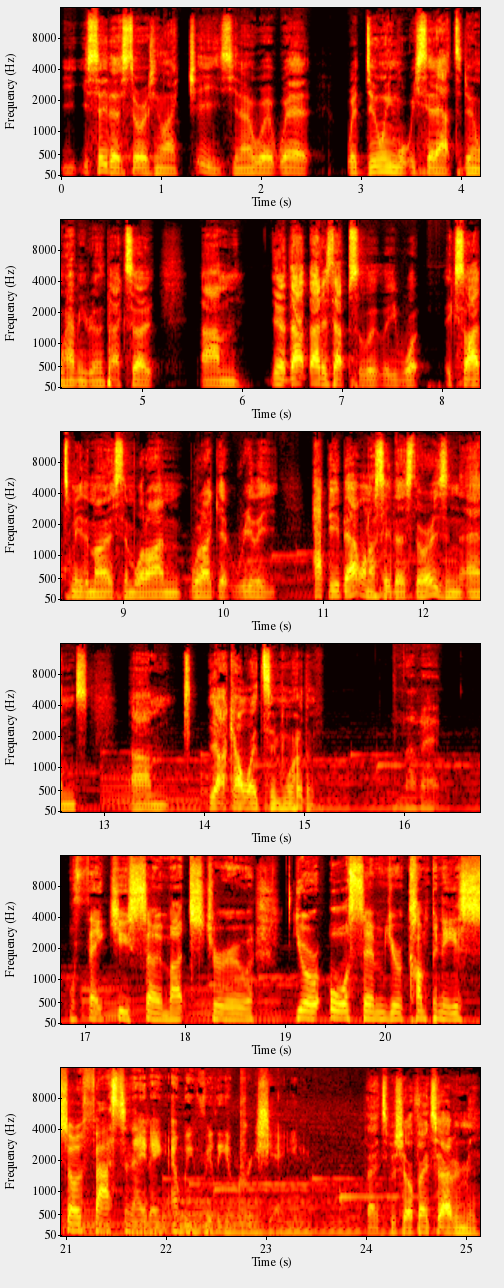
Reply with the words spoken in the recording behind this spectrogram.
You, you, see those stories, and you're like, geez, you know, we're we're we're doing what we set out to do, and we're having a real impact. So, um, you know, that that is absolutely what excites me the most, and what I'm what I get really happy about when I see those stories, and and um, yeah, I can't wait to see more of them. Love it. Well, thank you so much, Drew. You're awesome. Your company is so fascinating, and we really appreciate you. Thanks, Michelle. Thanks for having me.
